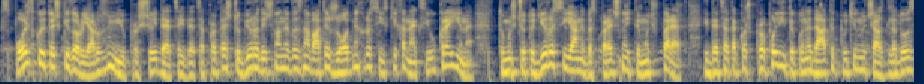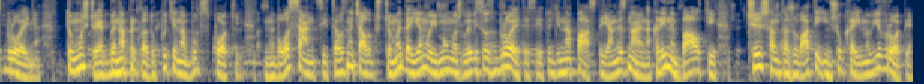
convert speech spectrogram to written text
З польської точки зору я розумію, про що йдеться. Йдеться про те, щоб юридично не визнавати жодних російських анексій України, тому що тоді росіяни безперечно йтимуть вперед. Йдеться також про політику не дати Путіну час для доозброєння, тому що якби, наприклад, у Путіна був спокій, не було санкцій, це означало б, що ми даємо йому можливість озброїтися і тоді напасти. Я не знаю на країни Балтії чи шантажувати іншу країну в Європі,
